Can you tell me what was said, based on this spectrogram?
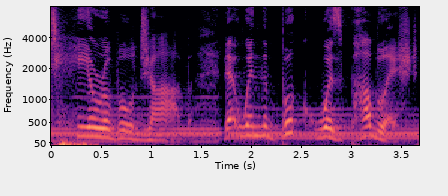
terrible job that when the book was published,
